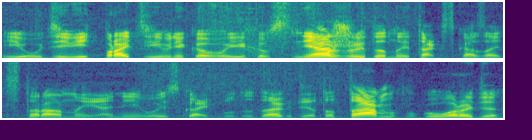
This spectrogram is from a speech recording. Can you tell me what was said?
И удивить противника, выехав с неожиданной, так сказать, стороны. Они его искать будут, да? Где-то там, в городе.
